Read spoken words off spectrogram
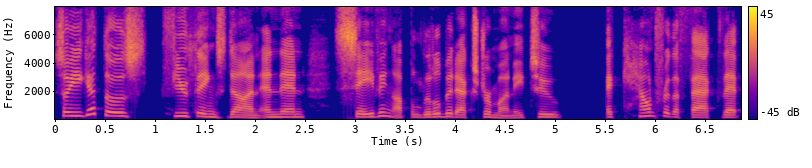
So you get those few things done, and then saving up a little bit extra money to account for the fact that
